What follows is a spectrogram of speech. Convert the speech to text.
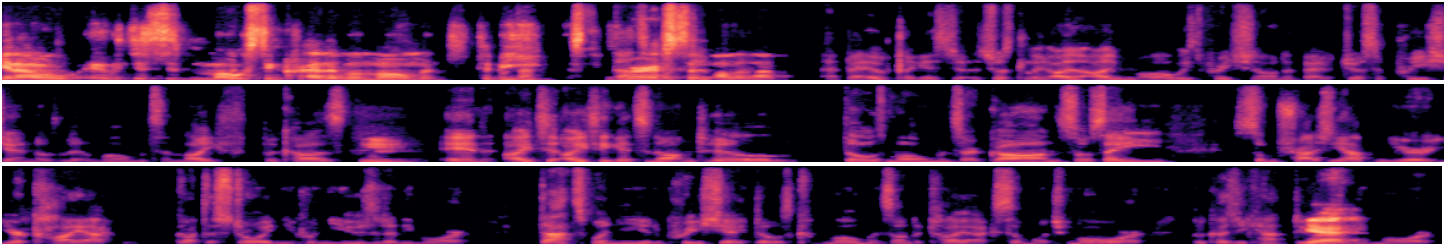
you know, it was just the most incredible moment to be well, that, immersed in all of that. About like it's just, it's just like I, am always preaching on about just appreciating those little moments in life because hmm. it I, th- I think it's not until those moments are gone. So say some tragedy happened, your your kayak got destroyed and you couldn't use it anymore that's when you'd appreciate those moments on the kayak so much more because you can't do yeah. it anymore.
